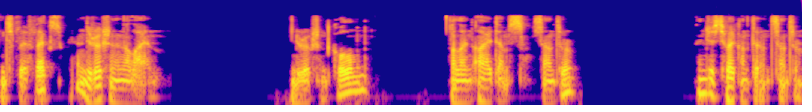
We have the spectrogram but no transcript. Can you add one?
display flex and direction and align. Direction column align items center, and justify content center.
